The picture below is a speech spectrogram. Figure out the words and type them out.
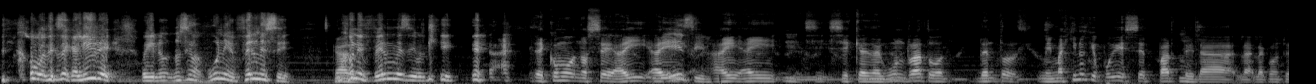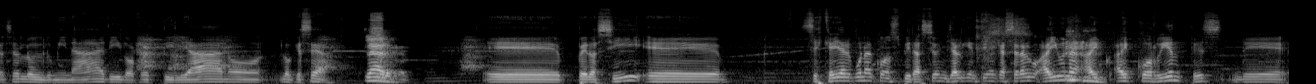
como de ese calibre. Oye, no, no se vacune, enférmese. No enférmese, porque... es como, no sé, ahí, ahí, ahí, ahí si, si, es que en algún rato dentro, me imagino que puede ser parte de la, la, conspiración, los Illuminati, los reptilianos, lo que sea. Claro. Eh, pero sí, eh, si es que hay alguna conspiración y alguien tiene que hacer algo, hay una, hay, hay corrientes de,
